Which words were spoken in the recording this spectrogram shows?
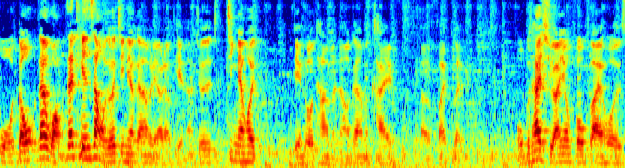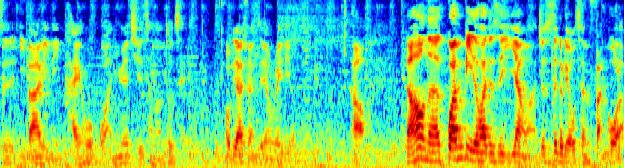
我都在网在天上，我都会尽量跟他们聊聊天啊，就是尽量会联络他们，然后跟他们开呃 flight plan。我不太喜欢用 full flight 或者是一八零零开或关，因为其实常常都贼。我比较喜欢直接用 radio。好。然后呢，关闭的话就是一样嘛，就是这个流程反过来，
